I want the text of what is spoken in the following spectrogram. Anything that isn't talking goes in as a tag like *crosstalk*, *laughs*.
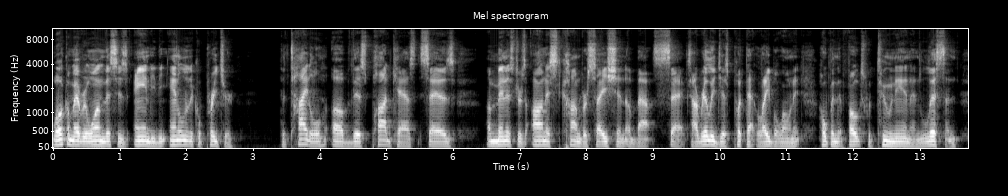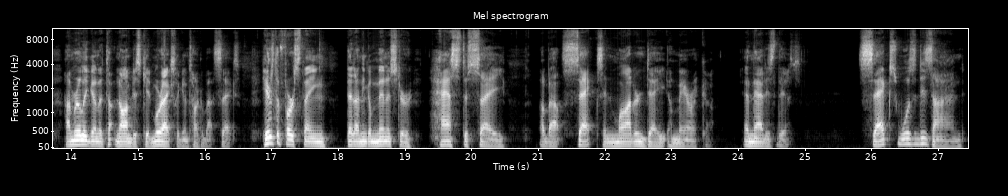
Welcome, everyone. This is Andy, the analytical preacher. The title of this podcast says a minister's honest conversation about sex. I really just put that label on it, hoping that folks would tune in and listen. I'm really going to talk. No, I'm just kidding. We're actually going to talk about sex. Here's the first thing that I think a minister has to say about sex in modern day America. And that is this. Sex was designed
